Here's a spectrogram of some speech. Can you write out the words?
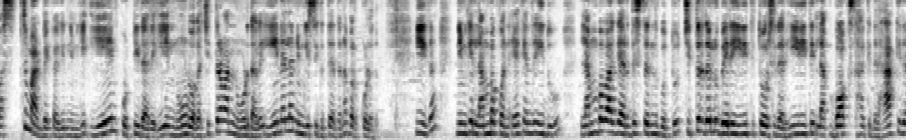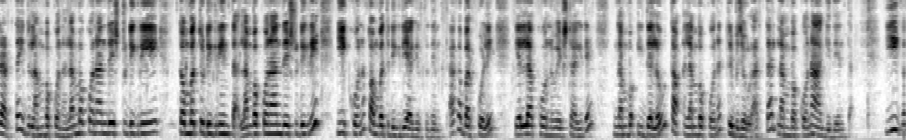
ಫಸ್ಟ್ ಮಾಡಬೇಕಾಗಿ ನಿಮಗೆ ಏನು ಕೊಟ್ಟಿದ್ದಾರೆ, ಏನು ನೋಡುವಾಗ, ಚಿತ್ರವನ್ನು ನೋಡಿದಾಗ ಏನೆಲ್ಲ ನಿಮಗೆ ಸಿಗುತ್ತೆ ಅದನ್ನು ಬರ್ಕೊಳ್ಳೋದು. ಈಗ ನಿಮಗೆ ಲಂಬಕೋನ ಯಾಕೆಂದರೆ ಇದು ಲಂಬವಾಗಿ ಅರ್ಧಿಸ್ತದಂತ ಗೊತ್ತು, ಚಿತ್ರದಲ್ಲೂ ಬೇರೆ ಈ ರೀತಿ ತೋರಿಸಿದ್ದಾರೆ, ಈ ರೀತಿ ಬಾಕ್ಸ್ ಹಾಕಿದ್ದಾರೆ. ಹಾಕಿದ್ರೆ ಅರ್ಥ ಇದು ಲಂಬಕೋನ ಲಂಬಕೋನ ಅಂದರೆ ಎಷ್ಟು ಡಿಗ್ರಿ? ತೊಂಬತ್ತು ಡಿಗ್ರಿ ಅಂತ. ಲಂಬಕೋನ ಅಂದರೆ ಎಷ್ಟು ಡಿಗ್ರಿ? ಈ ಕೋನ ತೊಂಬತ್ತು ಡಿಗ್ರಿ ಆಗಿರ್ತದೆ ಅಂತ. ಆಗ ಬರ್ಕೊಳ್ಳಿ, ಎಲ್ಲ ಕೋನವು ಎಷ್ಟಾಗಿದೆ? ಲಂಬ, ಇದೆಲ್ಲವೂ ತ ಲಂಬಕೋನ ತ್ರಿಭುಜಗಳು, ಅರ್ಥ ಲಂಬಕೋನ ಆಗಿದೆ ಅಂತ. ಈಗ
